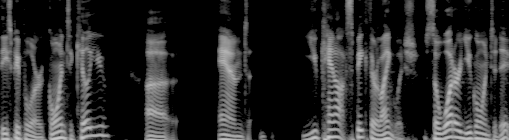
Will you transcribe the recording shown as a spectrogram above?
these people are going to kill you, uh, and you cannot speak their language. So what are you going to do?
